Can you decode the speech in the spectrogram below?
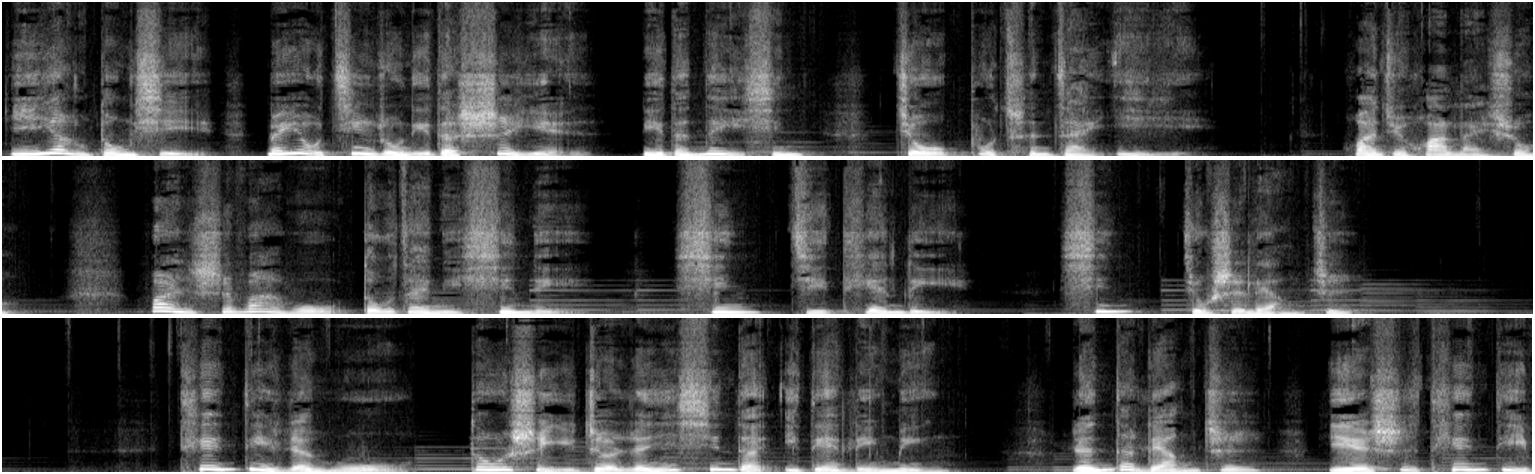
一样东西没有进入你的视野，你的内心就不存在意义。换句话来说，万事万物都在你心里，心即天理，心就是良知。天地人物都是以这人心的一点灵明，人的良知也是天地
